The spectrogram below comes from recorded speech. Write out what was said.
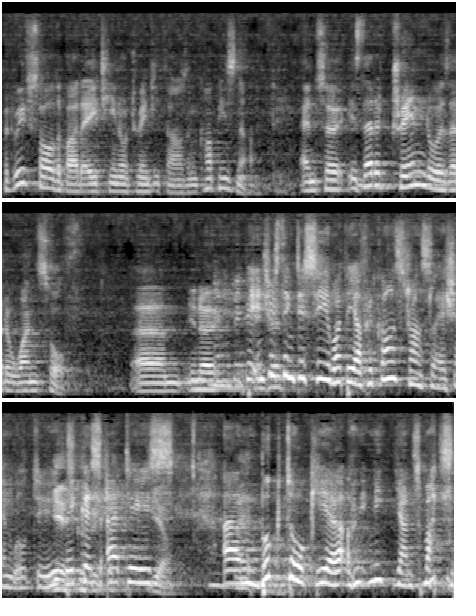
But we've sold about eighteen or twenty thousand copies now. And so, is that a trend or is that a once-off? Um, you know, It would be interesting to see what the Afrikaans translation will do Yes, because could at his um, book talk here, oh, niet Jan Smuts.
